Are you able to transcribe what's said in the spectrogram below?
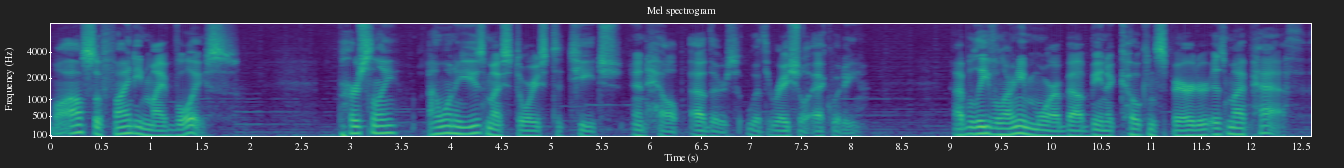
while also finding my voice. Personally, I want to use my stories to teach and help others with racial equity. I believe learning more about being a co conspirator is my path.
